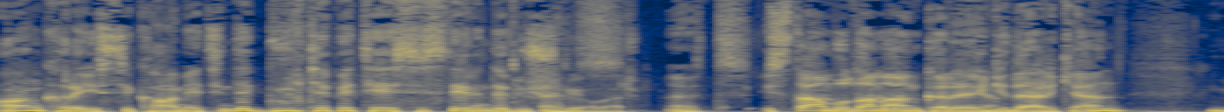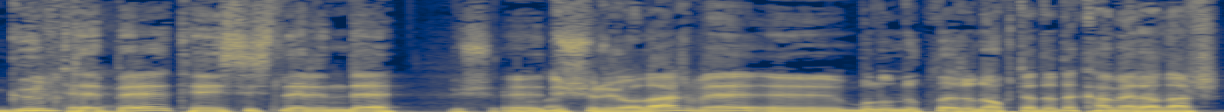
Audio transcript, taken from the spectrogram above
Ankara istikametinde Gültepe tesislerinde düşürüyorlar. Evet. İstanbul'dan Ankara'ya giderken Gültepe, tesislerinde Düşürüyorlar. e, düşürüyorlar ve e, bulundukları noktada da kameralar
